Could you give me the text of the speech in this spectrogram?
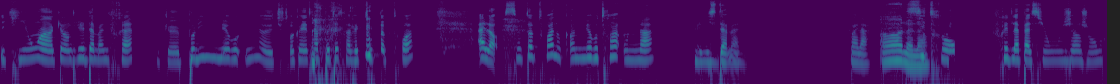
et qui ont un calendrier Daman frère. Donc Pauline numéro 1, tu te reconnaîtras peut-être avec ton top 3. Alors, son top 3, donc en numéro 3, on a le Miss Daman. Voilà. Oh là là. Citron, fruit de la passion, gingembre.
